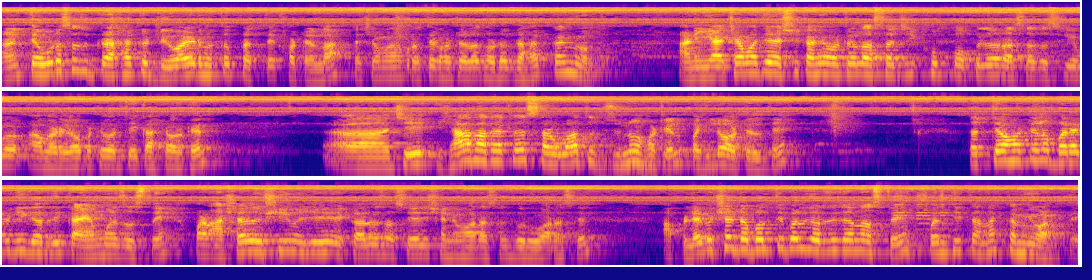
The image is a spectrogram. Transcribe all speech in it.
आणि तेवढंसंच ग्राहक डिवाईड होतं प्रत्येक हॉटेलला. त्याच्यामुळे प्रत्येक हॉटेलला थोडं ग्राहक कमी होतं. आणि याच्यामध्ये अशी काही हॉटेल असतात जी खूप पॉप्युलर असतात. जसं की वडगाव पाटीवरती एक आहे हॉटेल. जे ह्या भागातलं सर्वात जुनं हॉटेल पहिलं हॉटेल ते. तर त्या हॉटेलला बऱ्यापैकी गर्दी कायमच असते. पण अशा दिवशी म्हणजे एकादस असेल शनिवार असेल गुरुवार असेल आपल्यापेक्षा डबल तिबल गर्दी त्यांना असते पण ती त्यांना कमी वाटते.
